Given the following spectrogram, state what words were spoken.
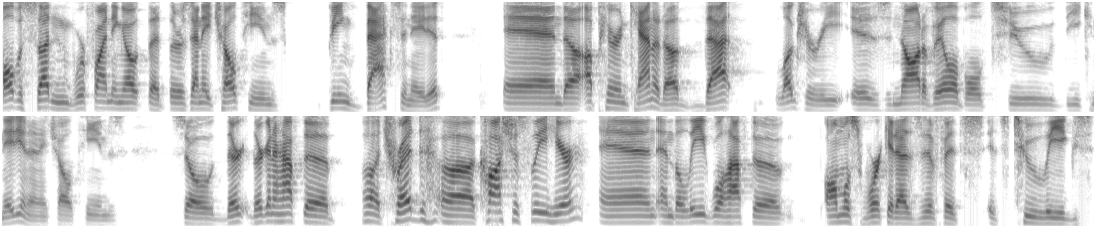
All of a sudden, we're finding out that there's NHL teams being vaccinated and uh, up here in Canada, that luxury is not available to the Canadian NHL teams. So they're they're going to have to uh, tread uh, cautiously here, and and the league will have to almost work it as if it's it's two leagues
